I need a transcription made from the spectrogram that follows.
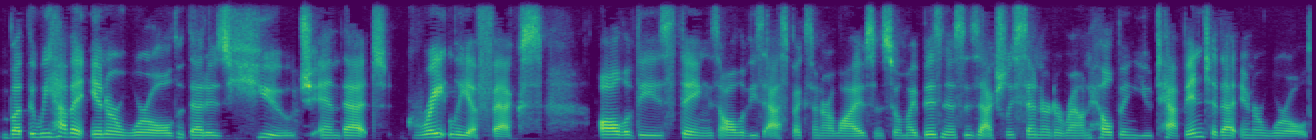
but that we have an inner world that is huge and that greatly affects all of these things, all of these aspects in our lives. And so my business is actually centered around helping you tap into that inner world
